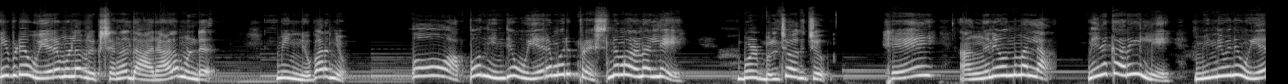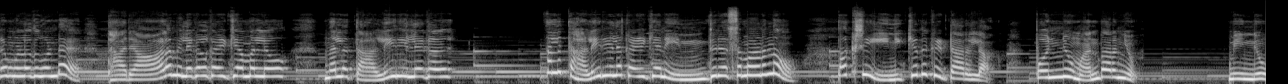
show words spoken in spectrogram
ഇവിടെ ഉയരമുള്ള വൃക്ഷങ്ങൾ ധാരാളമുണ്ട്. മിന്നു പറഞ്ഞു. ഓ അപ്പോ നിന്റെ ഉയരം ഒരു പ്രശ്നമാണല്ലേ? ബുൾബുൾ ചോദിച്ചു. ഹേയ് അങ്ങനെയൊന്നുമല്ല. നിനക്കറിയില്ലേ മിന്നുവിന് ഉയരമുള്ളത് കൊണ്ട് ധാരാളം ഇലകൾ കഴിക്കാമല്ലോ. നല്ല തളിരിലകൾ നല്ല തളിരില കഴിക്കാൻ എന്തു രസമാണെന്നോ? പക്ഷെ എനിക്കത് കിട്ടാറില്ല. പൊന്നുമാൻ പറഞ്ഞു. മിന്നു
